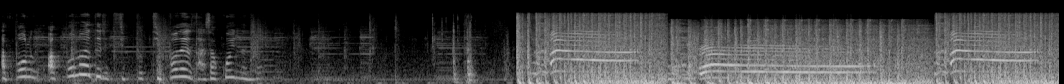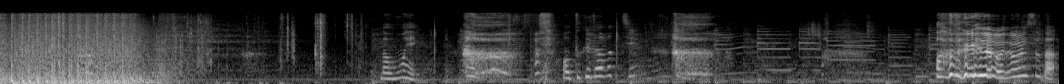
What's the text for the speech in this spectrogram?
앞번호, 앞번호 애들이 뒷, 뒷번 애들 다 잡고 있는데 홀수다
